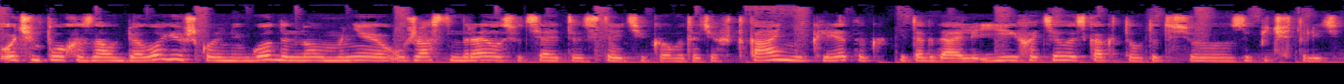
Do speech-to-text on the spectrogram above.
очень плохо знала биологию в школьные годы, но мне ужасно нравилась вот вся эта эстетика вот этих тканей, клеток и так далее. И хотелось как-то вот это все запечатлеть.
